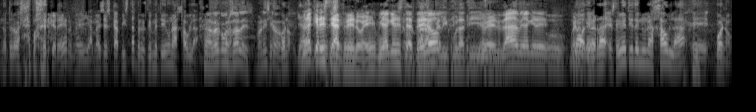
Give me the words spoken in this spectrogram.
No te lo vas a poder creer. Me llamáis escapista, pero estoy metido en una jaula. A ver cómo Bueno, sales, bonito. Sí, bueno, ya- mira ya que eres teatrero, ¿eh? Mira que eres teatrero. la película. De verdad, mira que eres... Uh. Bueno, no, de ¿qué? verdad, estoy metido en una jaula. eh, bueno,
